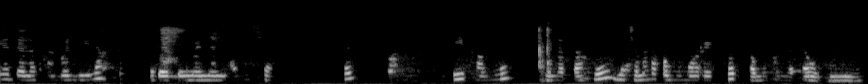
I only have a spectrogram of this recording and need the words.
ini adalah pembeli lah kedai permainan Alicia. Jadi, kamu kena tahu macam mana kamu mau rekod, kamu kena tahu ini.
